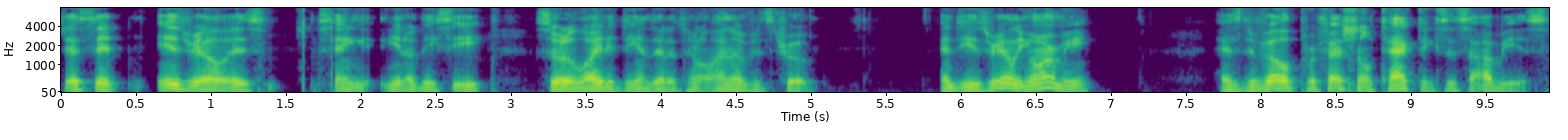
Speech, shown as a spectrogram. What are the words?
Just that Israel is saying, you know, they see sort of light at the end of the tunnel. I don't know if it's true. And the Israeli army has developed professional tactics, it's obvious,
